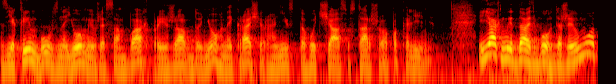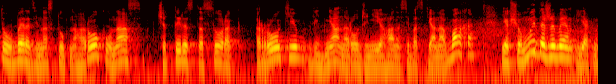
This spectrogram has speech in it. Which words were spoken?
з яким був знайомий вже сам Бах, приїжджав до нього найкращий органіст того часу, старшого покоління. І як ми дасть Бог доживемо, то в березні наступного року у нас 440 років від дня народження Йоганна Себастьяна Баха. Якщо ми доживемо, як ми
